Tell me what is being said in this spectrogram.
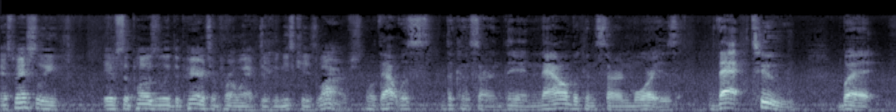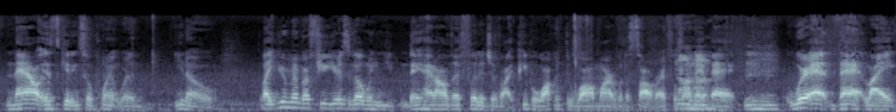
especially if supposedly the parents are proactive in these kids' lives. Well, that was the concern then. Now the concern more is that too, but now it's getting to a point where you know, like you remember a few years ago when you, they had all the footage of like people walking through Walmart with assault rifles on their Uh-huh. back. We're at that like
